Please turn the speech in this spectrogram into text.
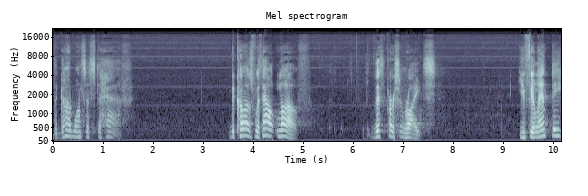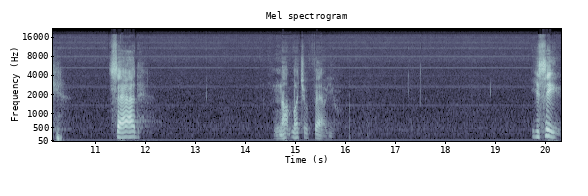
that God wants us to have. Because without love, this person writes, you feel empty, sad, not much of value. You see,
